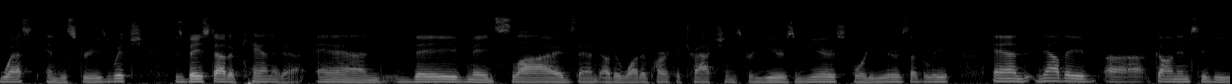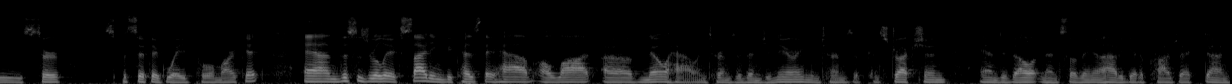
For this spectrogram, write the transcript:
West Industries, which is based out of Canada. And they've made slides and other water park attractions for years and years 40 years, I believe. And now they've uh, gone into the surf specific wave pool market. And this is really exciting because they have a lot of know how in terms of engineering, in terms of construction and development, so they know how to get a project done.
